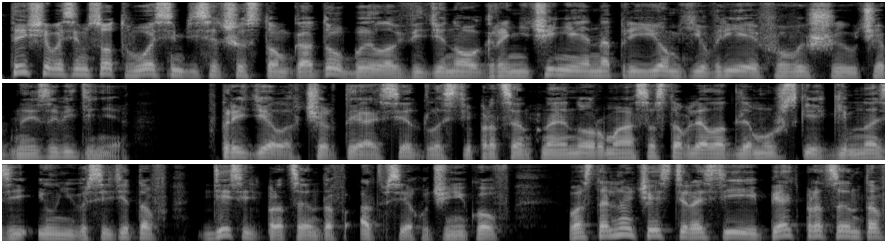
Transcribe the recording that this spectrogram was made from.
В 1886 году было введено ограничение на прием евреев в высшие учебные заведения. В пределах черты оседлости процентная норма составляла для мужских гимназий и университетов 10% от всех учеников, в остальной части России 5%,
